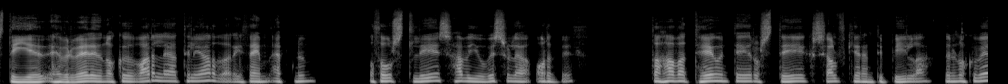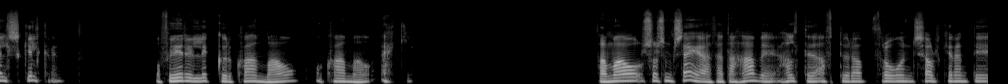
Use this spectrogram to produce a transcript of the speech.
Stíið hefur verið nokkuð varlega til jarðar í þeim efnum og þó slís hafi jú vissulega orðið Það hafa tegundir og stig sjálfkerandi bíla verið nokkuð vel skilgreynd og fyrir liggur hvað má og hvað má ekki. Það má svo sem segja að þetta hafi haldið aftur af þróun sjálfkerandi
